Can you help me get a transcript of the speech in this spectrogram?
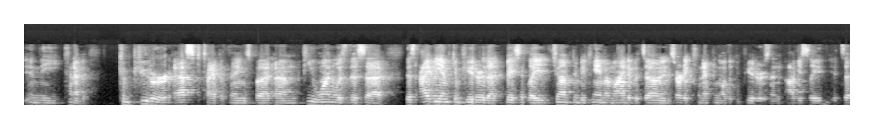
in the kind of computer-esque type of things, but um, P1 was this uh, this IBM computer that basically jumped and became a mind of its own and started connecting all the computers. And obviously, it's uh,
